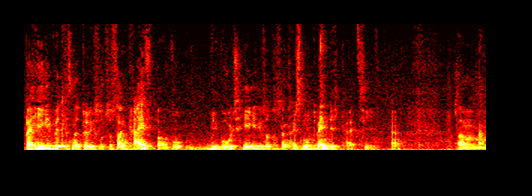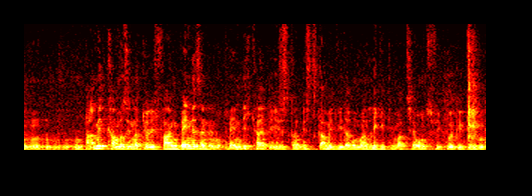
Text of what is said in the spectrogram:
Bei Hegel wird es natürlich sozusagen greifbar, wo, wiewohl es Hegel sozusagen als Notwendigkeit sieht. Ja. Ähm, damit kann man sich natürlich fragen, wenn es eine Notwendigkeit ist, dann ist damit wiederum eine Legitimationsfigur gegeben,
